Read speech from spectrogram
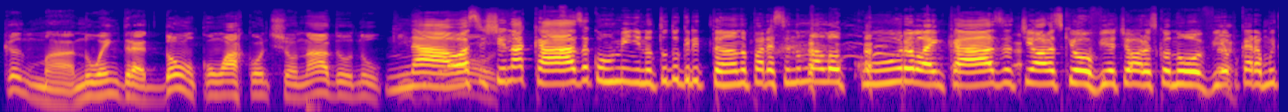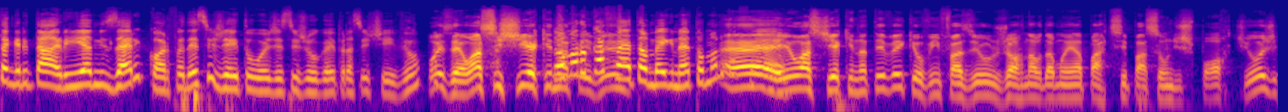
cama, no endredom, com o ar-condicionado no 15 Não, eu assisti na casa com os meninos tudo gritando, parecendo uma loucura lá em casa. Tinha horas que eu ouvia, tinha horas que eu não ouvia, porque era muita gritaria, misericórdia. Foi desse jeito hoje esse jogo aí para assistir, viu? Pois é, eu assisti aqui na Tomando TV. café também, né? Tomando É, café. eu assisti aqui na TV, que eu vim fazer o Jornal da Manhã Participação de Esporte hoje.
